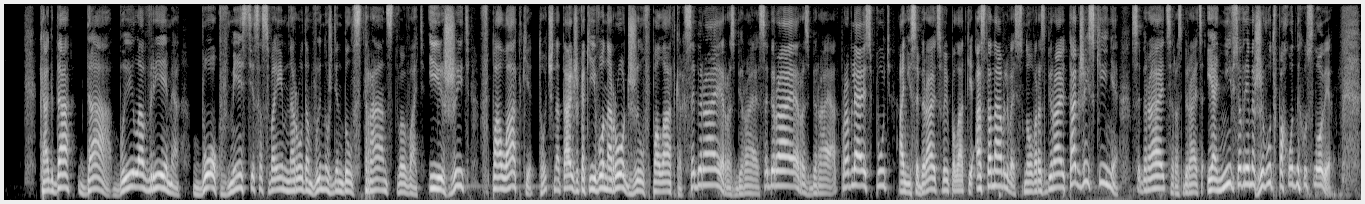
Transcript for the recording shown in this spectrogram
Когда, да, было время Бог вместе со своим народом вынужден был странствовать и жить в палатке, точно так же, как и его народ жил в палатках, собирая, разбирая, собирая, разбирая, отправляясь в путь. Они собирают свои палатки, останавливаясь, снова разбирают. Так же и скиния собирается, разбирается. И они все время живут в походных условиях.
